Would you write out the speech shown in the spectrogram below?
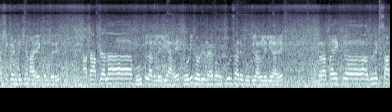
अशी कंडिशन आहे एकंदरीत. आता आपल्याला भूक लागलेली आहे. थोडी थोडी नाही भरपूर सारी भूक लागलेली आहे. तर आता एक अजून एक सात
